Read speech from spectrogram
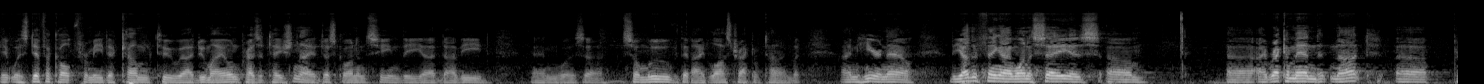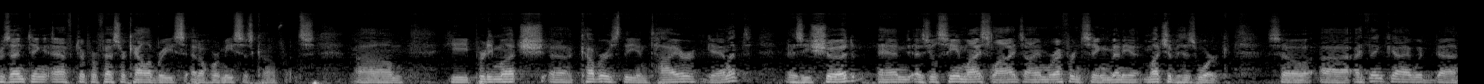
it was difficult for me to come to uh, do my own presentation. I had just gone and seen the uh, David and was uh, so moved that I lost track of time. But I'm here now. The other thing I want to say is um, uh, I recommend not uh, presenting after Professor Calabrese at a Hormesis conference. Um, he pretty much uh, covers the entire gamut, as he should, and as you'll see in my slides, I am referencing many, much of his work. So uh, I think I would uh,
